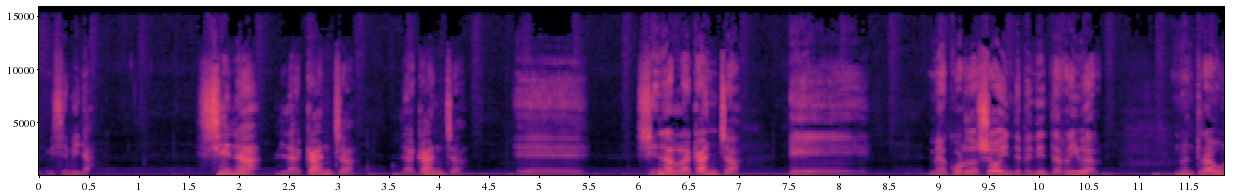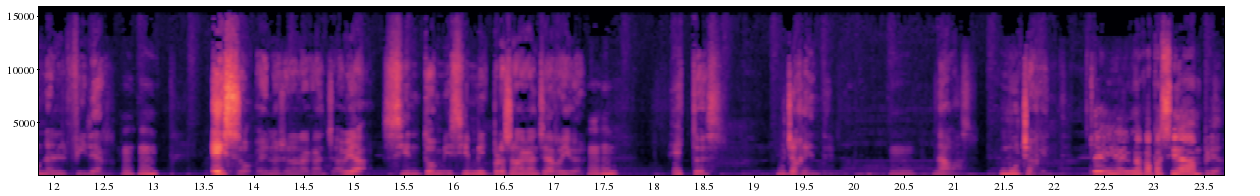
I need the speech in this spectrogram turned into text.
Me dice, mira, llena la cancha, la cancha, eh, llenar la cancha, eh, me acuerdo yo, Independiente River, no entraba un alfiler. Ujú, Eso es no llenar la cancha. Había 100.000 mil personas en la cancha de River. Esto es mucha gente. Mm. Nada más. Mucha gente. Sí, hay una capacidad amplia.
